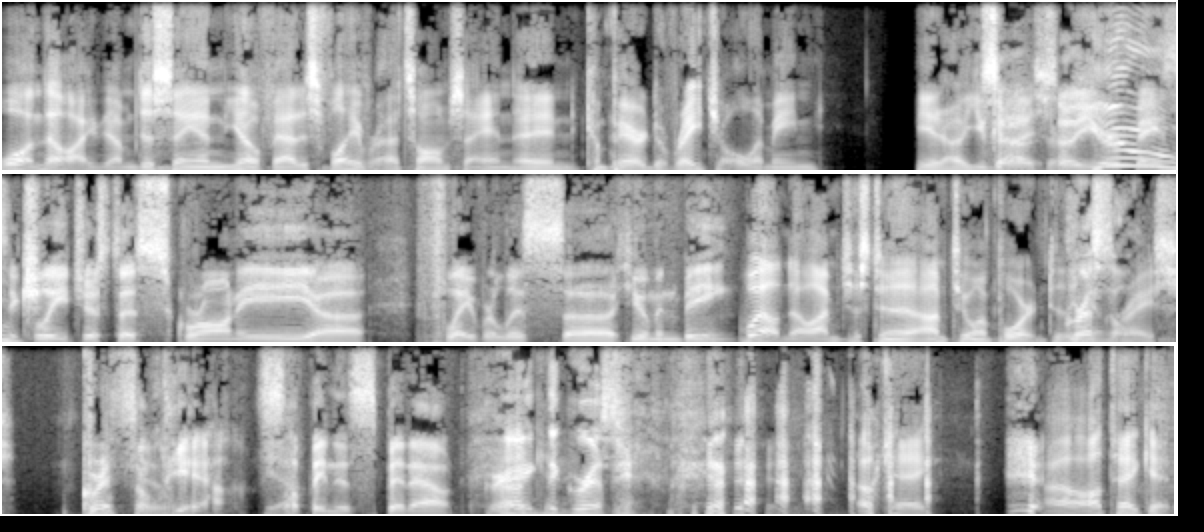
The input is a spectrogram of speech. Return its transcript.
Well, no, I, I'm just saying, you know, fat is flavor. That's all I'm saying. And compared to Rachel, I mean, you know, you so, guys are so you're huge. basically just a scrawny, uh, flavorless uh, human being. Well, no, I'm just uh, I'm too important to the Gristle. human race. Gristle, yeah. Something to spit out. Greg the Gristle. Okay, I'll, I'll take it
